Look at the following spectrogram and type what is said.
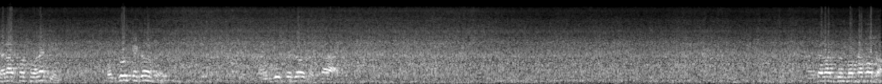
Teraz poszło lepiej. Pod górkę gorzej. Pod górkę gorzej, tak. Teraz głęboka woda.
